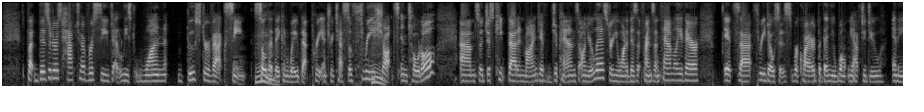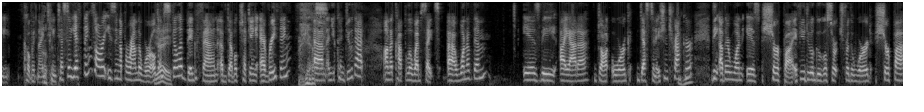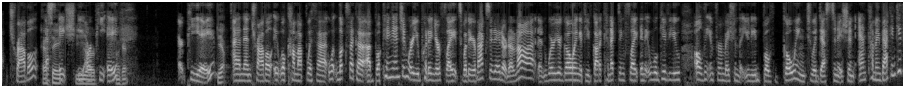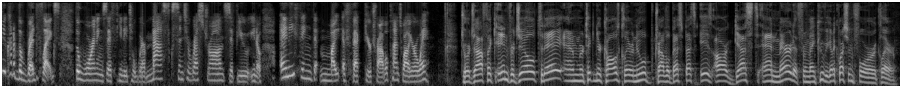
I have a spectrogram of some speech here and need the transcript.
but visitors have to have received at least one booster vaccine mm. so that hmm. they can waive that pre-entry test. So three mm. shots in total. Um, so just keep that in mind if Japan's on your list or you want to visit friends and family there. It's uh, three doses required, but then you won't you have to do any COVID 19 okay. test. So, yes, things are easing up around the world. Yay. I'm still a big fan of double checking everything. Yes. Um, and you can do that on a couple of websites. Uh, one of them is the IATA.org destination tracker. Mm-hmm. The other one is Sherpa. If you do a Google search for the word Sherpa travel, S H E R P A, or PA, yep. and then travel, it will come up with a, what looks like a, a, booking engine where you put in your flights, whether you're vaccinated or not, and where you're going, if you've got a connecting flight, and it will give you all the information that you need, both going to a destination and coming back, and give you kind of the red flags, the warnings if you need to wear masks into restaurants, if you, you know, anything that might affect your travel plans while you're away. George Affleck in for Jill today, and we're taking your calls. Claire Newell, Travel Best Bets, is our guest, and Meredith from Vancouver. You got a question for Claire?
